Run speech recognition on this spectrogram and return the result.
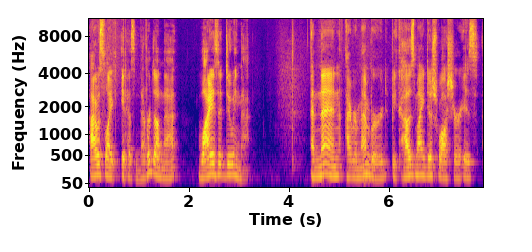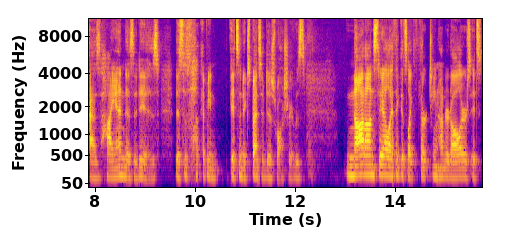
I was like, it has never done that. Why is it doing that? And then I remembered because my dishwasher is as high end as it is, this is, I mean, it's an expensive dishwasher. It was not on sale. I think it's like $1,300. It's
